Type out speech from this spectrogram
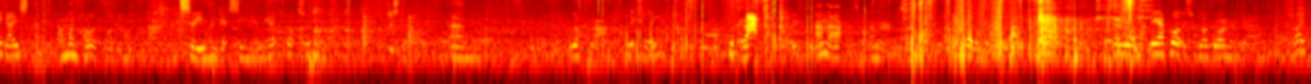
Hi guys, I'm on holiday and so you won't get to see me on the Xbox one. Just um, look at that, literally. Look at that, and that, and that. So I'm at the airport, this is vlog one and uh, bye.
